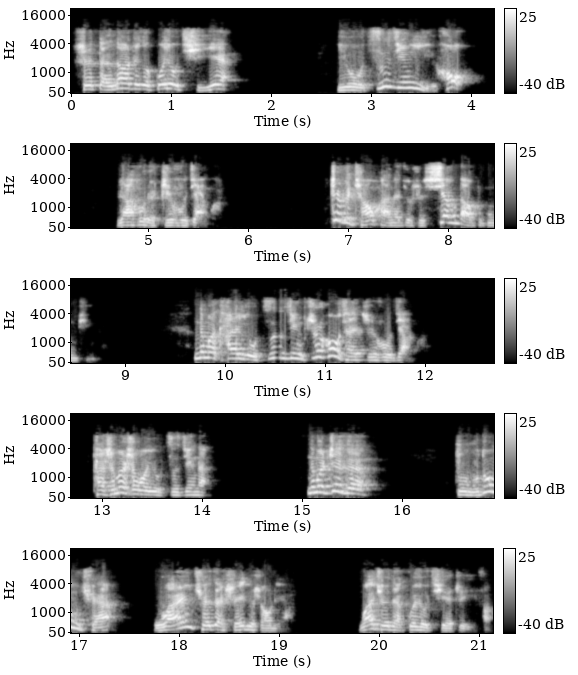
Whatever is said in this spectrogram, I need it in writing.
是等到这个国有企业有资金以后，然后呢支付价款。这个条款呢，就是相当不公平的。那么他有资金之后才支付价款，他什么时候有资金呢？那么这个主动权完全在谁的手里啊？完全在国有企业这一方。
